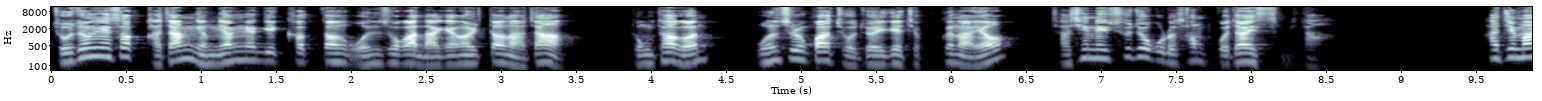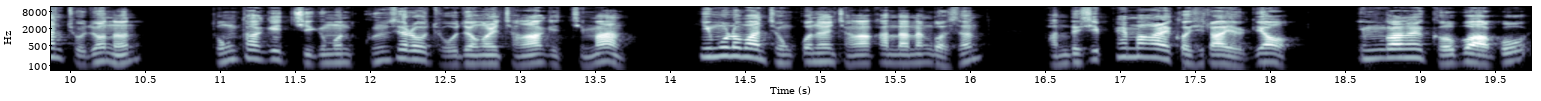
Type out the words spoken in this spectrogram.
조정에서 가장 영향력이 컸던 원소가 낙양을 떠나자 동탁은 원술과 조조에게 접근하여 자신의 수족으로 삼고자 했습니다. 하지만 조조는 동탁이 지금은 군세로 조정을 장악했지만 힘으로만 정권을 장악한다는 것은 반드시 패망할 것이라 여겨 임관을 거부하고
